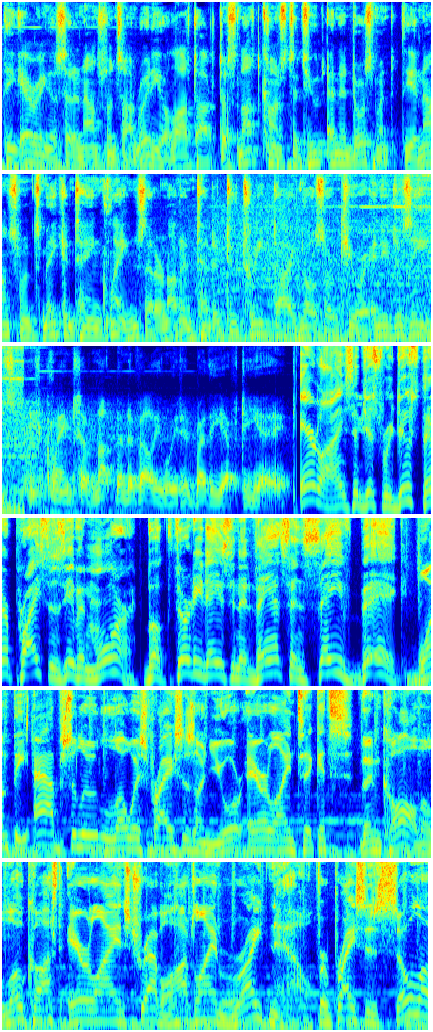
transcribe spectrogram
The airing of said announcements on Radio Law Talk does not constitute an endorsement. The announcements may contain claims that are not intended to treat, diagnose, or cure any disease. These claims have not been evaluated by the FDA. Airlines have just reduced their prices even more. Book 30 days in advance and save big. Want the absolute lowest prices on your airline tickets? Then call the Low Cost Airlines Travel Hotline right now for prices so low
